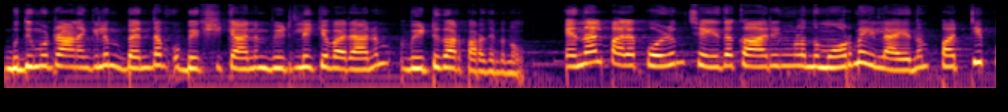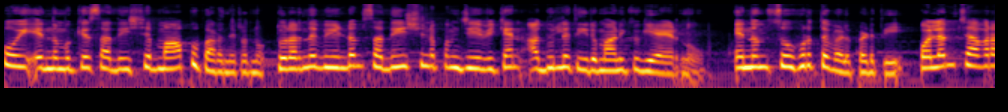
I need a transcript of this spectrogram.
ബുദ്ധിമുട്ടാണെങ്കിലും ബന്ധം ഉപേക്ഷിക്കാനും വീട്ടിലേക്ക് വരാനും വീട്ടുകാർ പറഞ്ഞിരുന്നു. എന്നാൽ പലപ്പോഴും ചെയ്ത കാര്യങ്ങളൊന്നും ഓർമ്മയില്ല എന്നും പറ്റിപ്പോയി എന്നുമൊക്കെ സതീഷ് മാപ്പ് പറഞ്ഞിരുന്നു. തുടർന്ന് വീണ്ടും സതീഷിനൊപ്പം ജീവിക്കാൻ അതുല്യ തീരുമാനിക്കുകയായിരുന്നു എന്നും സുഹൃത്ത് വെളിപ്പെടുത്തി. കൊല്ലം ചവറ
